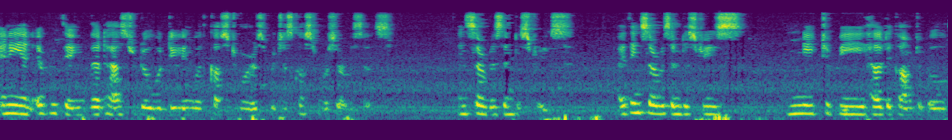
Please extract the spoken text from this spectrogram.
any and everything that has to do with dealing with customers, which is customer services and service industries. I think service industries need to be held accountable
